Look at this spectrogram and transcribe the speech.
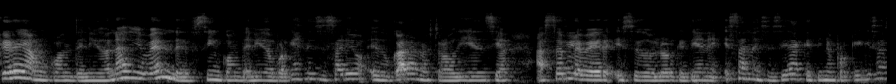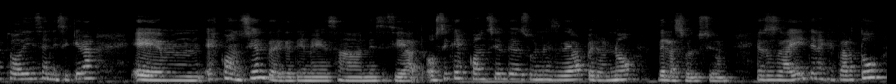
crean contenido. Nadie vende sin contenido porque es necesario educar a nuestra audiencia, hacerle ver ese dolor que tiene, esa necesidad que tiene, porque quizás tu audiencia ni siquiera em, es consciente de que tiene esa necesidad o sí que es consciente de su necesidad, pero no de la solución. Entonces ahí tienes que estar tú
